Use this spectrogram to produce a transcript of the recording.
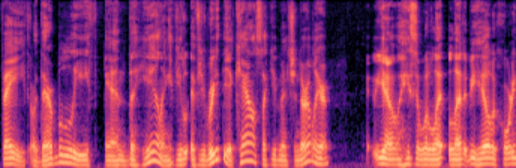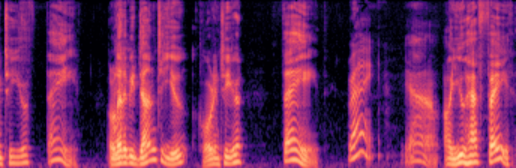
faith or their belief in the healing. If you if you read the accounts, like you mentioned earlier, you know, he said, Well, let, let it be healed according to your faith. Or let it be done to you according to your faith. Right. Yeah. Oh, you have faith.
